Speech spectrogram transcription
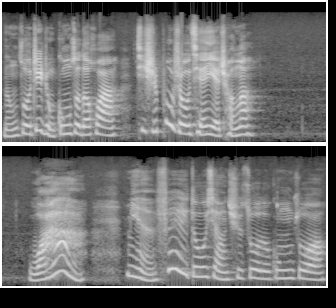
能做这种工作的话，即使不收钱也成啊。哇，免费都想去做的工作，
